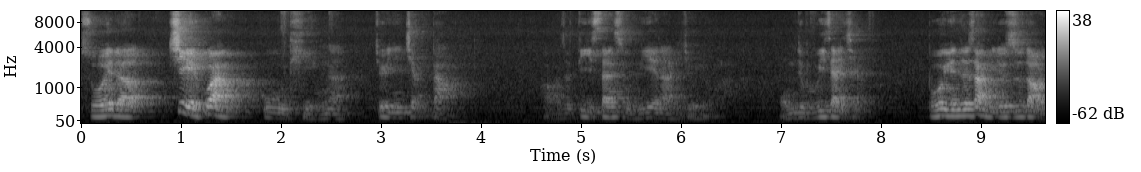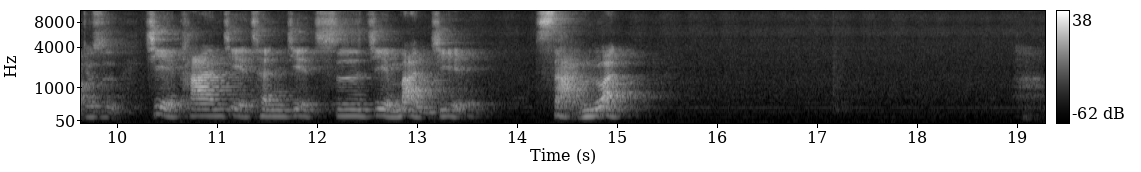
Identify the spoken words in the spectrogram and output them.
所谓的戒观五庭啊，就已经讲到了，啊，这第三十五页那里就有了，我们就不必再讲。不过原则上你就知道，就是戒贪、戒嗔、戒痴、戒慢、戒散乱，啊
